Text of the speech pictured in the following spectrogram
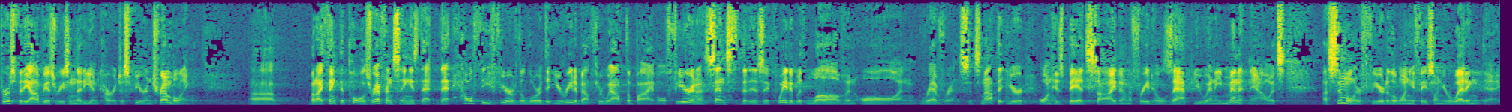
First, for the obvious reason that he encourages fear and trembling. Uh, but I think that Paul is referencing is that, that healthy fear of the Lord that you read about throughout the Bible. Fear in a sense that is equated with love and awe and reverence. It's not that you're on his bad side and afraid he'll zap you any minute now. It's a similar fear to the one you face on your wedding day.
